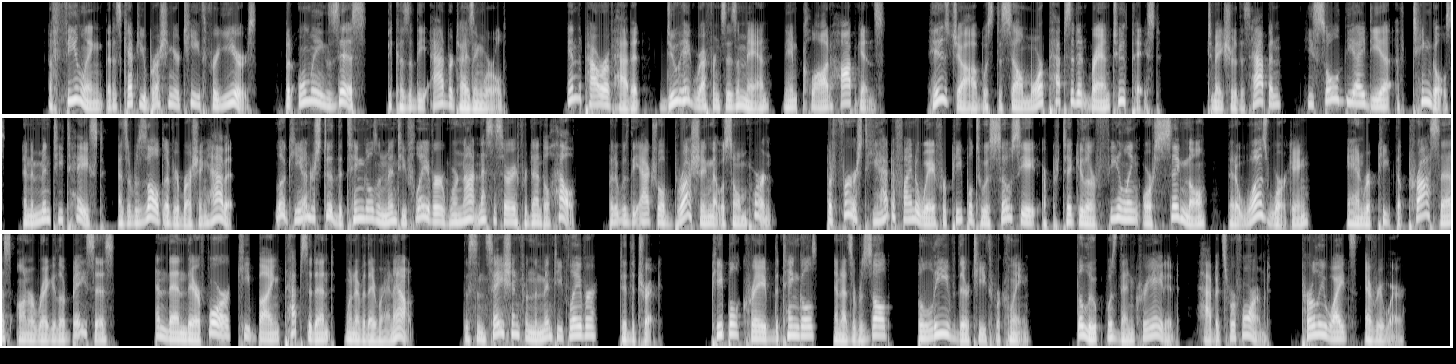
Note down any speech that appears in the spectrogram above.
A feeling that has kept you brushing your teeth for years, but only exists because of the advertising world. In The Power of Habit, Duhigg references a man named Claude Hopkins. His job was to sell more Pepsodent brand toothpaste. To make sure this happened, he sold the idea of tingles and a minty taste as a result of your brushing habit. Look, he understood the tingles and minty flavor were not necessary for dental health, but it was the actual brushing that was so important. But first, he had to find a way for people to associate a particular feeling or signal that it was working and repeat the process on a regular basis, and then therefore keep buying Pepsodent whenever they ran out. The sensation from the minty flavor did the trick. People craved the tingles and as a result, believed their teeth were clean. The loop was then created, habits were formed, pearly whites everywhere.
